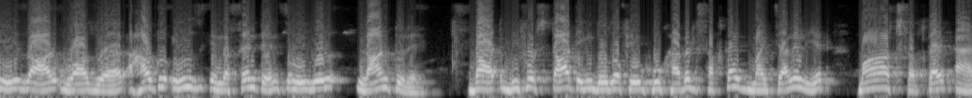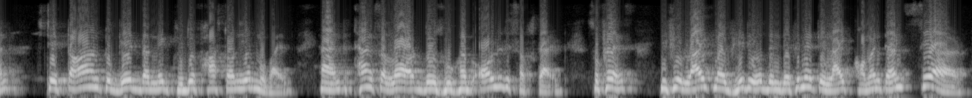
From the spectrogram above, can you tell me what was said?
is are was were how to use in the sentence we will learn today but before starting those of you who haven't subscribed my channel yet must subscribe and stay tuned to get the next video fast on your mobile and thanks a lot those who have already subscribed so friends if you like my video then definitely like comment and share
